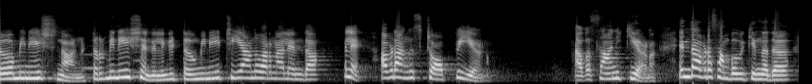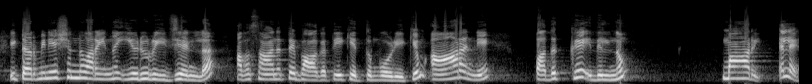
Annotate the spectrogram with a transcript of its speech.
ടെർമിനേഷൻ ആണ്. ടെർമിനേഷൻ അല്ലെങ്കിൽ ടെർമിനേറ്റ് ചെയ്യാന്ന് പറഞ്ഞാൽ എന്താ? അല്ലെ? അവിടെ അങ്ങ് സ്റ്റോപ്പ് ചെയ്യണം. അവസാനിക്കുകയാണ്. എന്താ അവിടെ സംഭവിക്കുന്നത്? ഈ ടെർമിനേഷൻ എന്ന് പറയുന്ന ഈ ഒരു റീജിയനിൽ അവസാനത്തെ ഭാഗത്തേക്ക് എത്തുമ്പോഴേക്കും ആർ എൻ എ പതുക്കെ ഇതിൽ നിന്നും മാറി അല്ലെ?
